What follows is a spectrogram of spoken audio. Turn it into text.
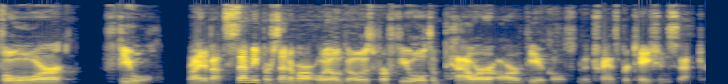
for fuel right? About 70% of our oil goes for fuel to power our vehicles in the transportation sector.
